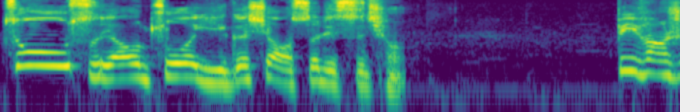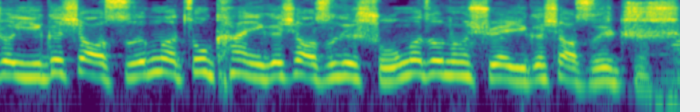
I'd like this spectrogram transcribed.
就是要做一个小时的事情。比方说，一个小时我就看一个小时的书，我就能学一个小时的知识。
